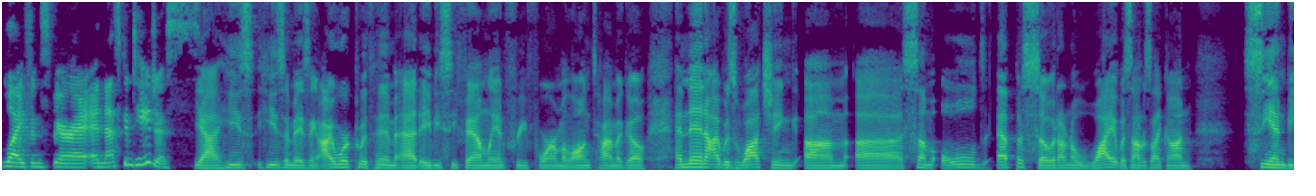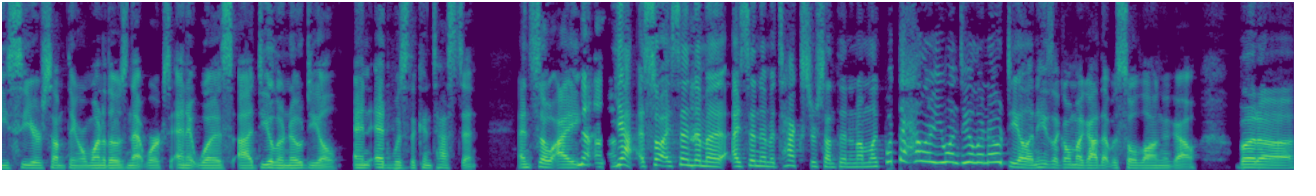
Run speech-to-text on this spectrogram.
life and spirit and that's contagious. Yeah, he's he's amazing. I worked with him at ABC Family and Freeform a long time ago. And then I was watching um uh some old episode. I don't know why it was on. It was like on CNBC or something or one of those networks and it was uh Deal or No Deal and Ed was the contestant. And so I, Nuh-uh. yeah, so I send him a, I send him a text or something, and I'm like, "What the hell are you on Deal or No Deal?" And he's like, "Oh my god, that was so long ago." But uh,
